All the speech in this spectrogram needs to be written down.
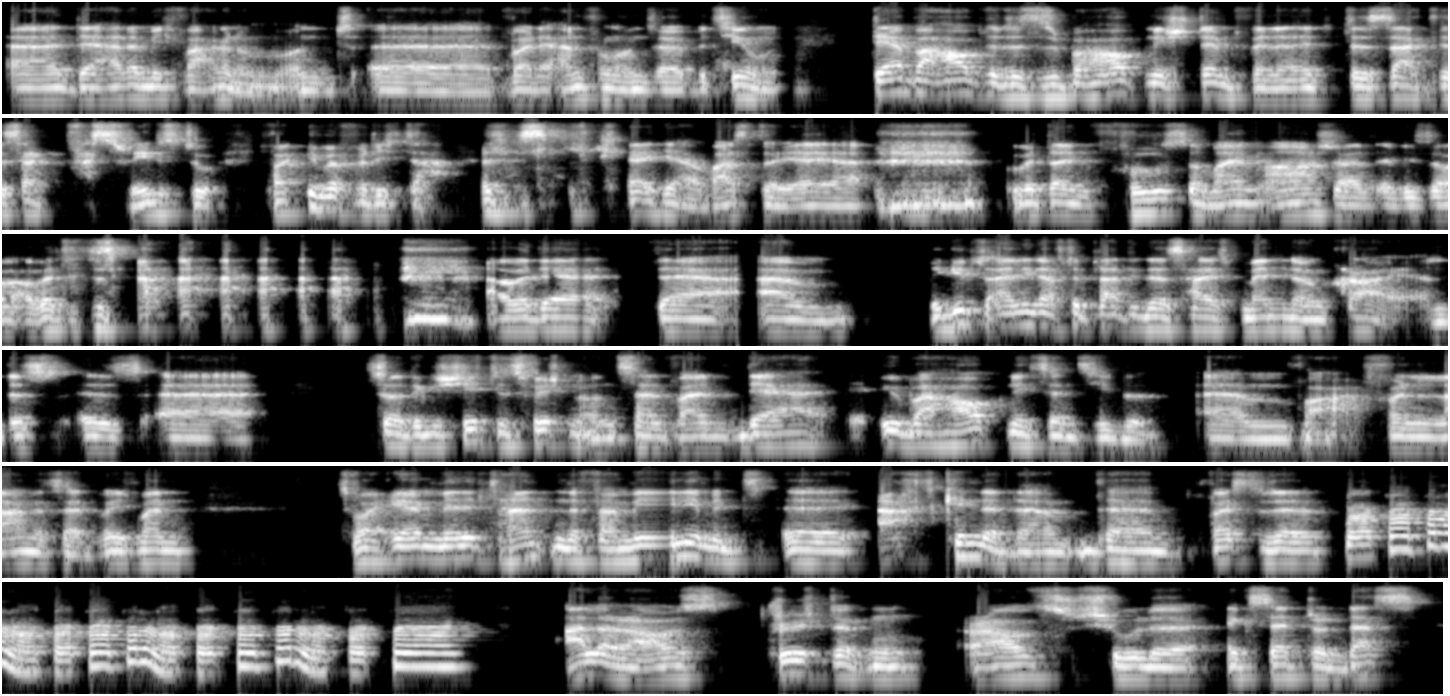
äh, der hat er mich wahrgenommen und äh, war der Anfang unserer Beziehung. Der behauptet, dass es überhaupt nicht stimmt, wenn er das sagt. Das sagt, was redest du? Ich war immer für dich da. ja, ja, warst du, ja, ja. Mit deinem Fuß an meinem Arsch halt, wieso? Aber das, aber der, der, ähm, da gibt es ein Lied auf der Platte, das heißt Men Don't Cry. Und das ist äh, so die Geschichte zwischen uns, halt, weil der überhaupt nicht sensibel ähm, war für eine lange Zeit. Weil ich meine, es war eher militant, eine Familie mit äh, acht Kindern, da, da, weißt du, da, alle raus, frühstücken, raus, Schule, etc. Das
